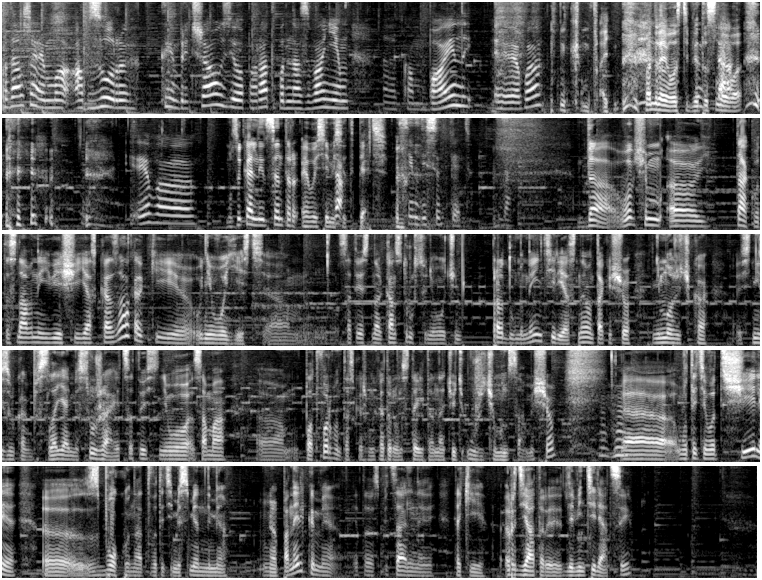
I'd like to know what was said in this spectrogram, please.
Продолжаем обзор Cambridge Audio аппарата под названием э, Combine Eva. Комбайн. Понравилось тебе это Да. слово. Эва Музыкальный центр Эва 75. 75. Да. Да, в общем, э, так вот основные вещи я сказал, какие у него есть. Эм, Соответственно, конструкция у него очень продуманная, интересная. Он так еще немножечко снизу как бы слоями сужается, то есть у него сама э, платформа, так скажем, на которой он стоит, она чуть уже, чем он сам еще. Э, вот эти вот щели э, сбоку над вот этими сменными э, панельками, это специальные такие радиаторы для вентиляции.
